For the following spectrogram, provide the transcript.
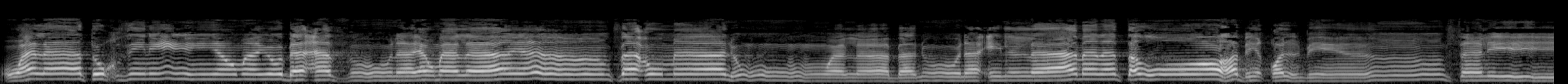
ولا تخزني يوم يبعثون يوم لا ينفع مال ولا بنون إلا من الله بقلب سليم.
